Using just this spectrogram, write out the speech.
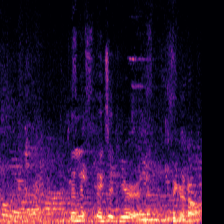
go wherever. Then let's exit here and then figure it out.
